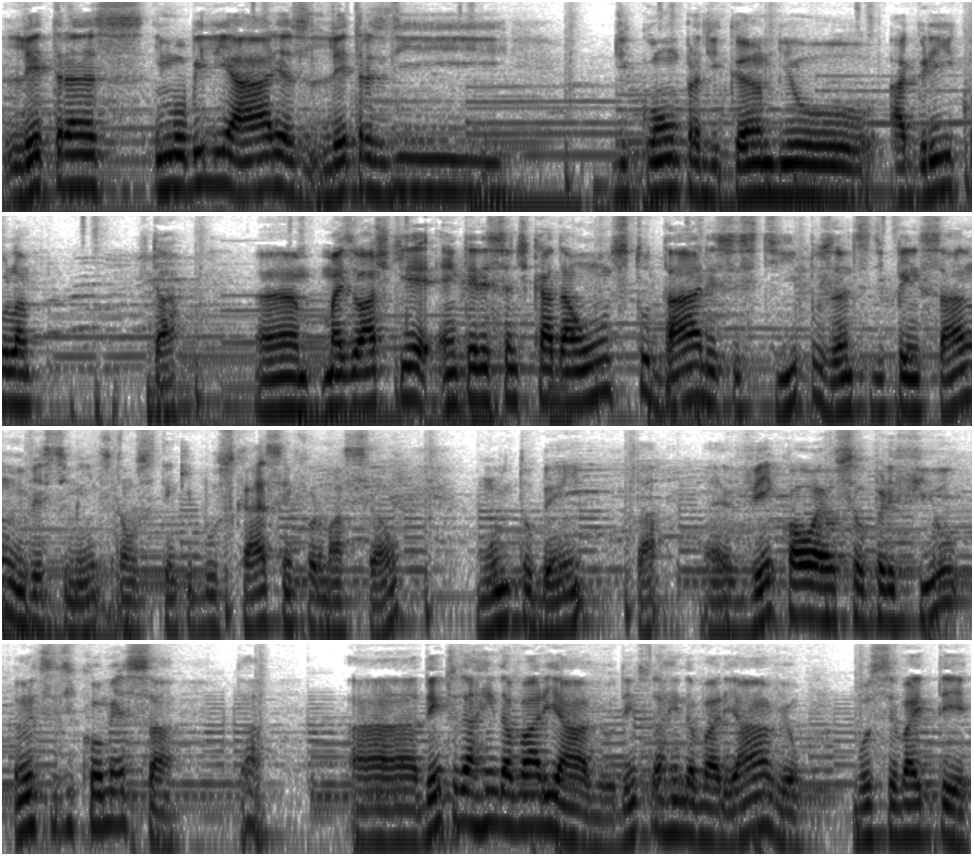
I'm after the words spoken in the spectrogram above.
letras imobiliárias, letras de, de compra de câmbio agrícola, tá? Uh, mas eu acho que é interessante cada um estudar esses tipos antes de pensar no investimento. Então você tem que buscar essa informação muito bem, tá? É, ver qual é o seu perfil antes de começar, tá? Uh, dentro da renda variável, dentro da renda variável você vai ter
